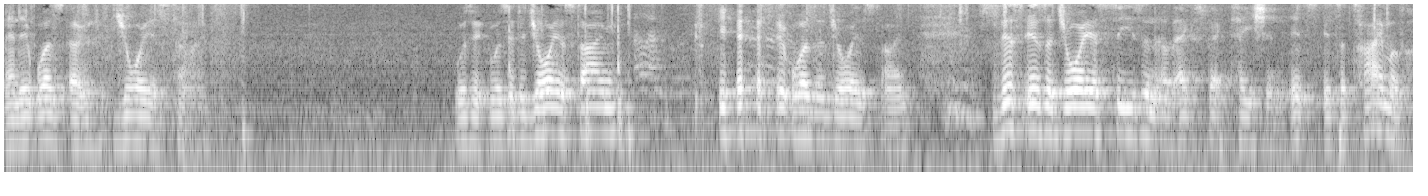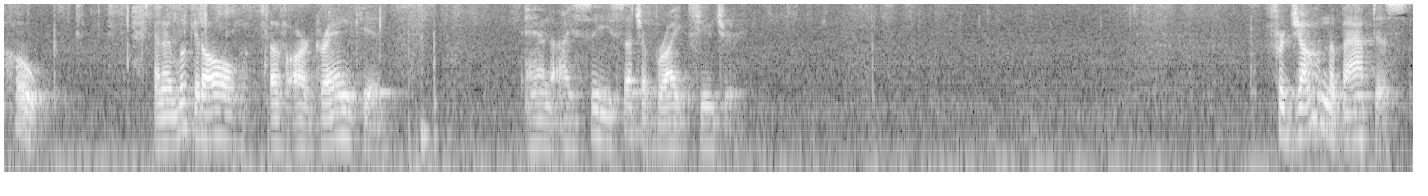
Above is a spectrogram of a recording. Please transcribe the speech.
And it was a joyous time. Was it, was it a joyous time? Oh, yeah, it was a joyous time. This is a joyous season of expectation. It's, it's a time of hope. And I look at all of our grandkids and I see such a bright future. For John the Baptist,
